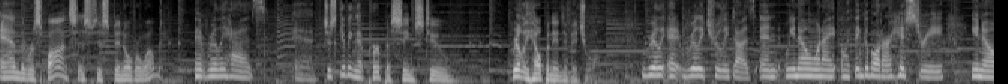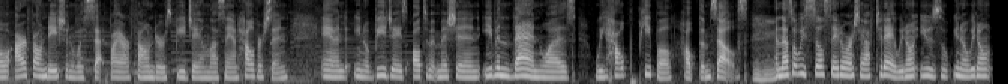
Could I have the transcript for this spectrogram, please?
And the response has just been overwhelming. It really has. And just giving that purpose seems to really help an individual. Really, it really truly does. And you know, when I, when I think about our history, you know, our foundation was set by our founders, BJ and Lesanne Halverson. And, you know, BJ's ultimate mission, even then, was we help people help themselves. Mm-hmm. And that's what we still say to our staff today. We don't use, the- you know, we don't,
